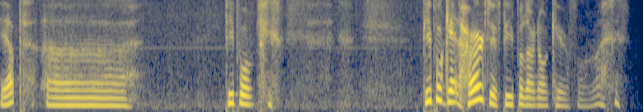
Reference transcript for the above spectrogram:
yep. Uh, people, people get hurt if people are not careful, right?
